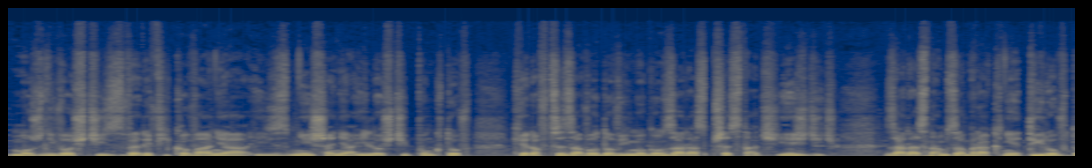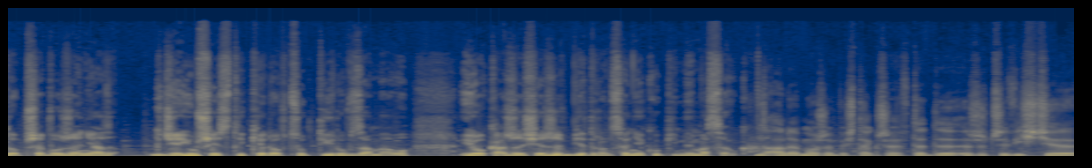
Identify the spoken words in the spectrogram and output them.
możliwości zweryfikowania i zmniejszenia ilości punktów kierowcy zawodowi mogą zaraz przestać jeździć. Zaraz nam zabraknie tirów do przewożenia, gdzie już jest tych kierowców tirów za mało i okaże się, że w Biedronce nie kupimy masełka. No ale może być tak, że wtedy rzeczywiście,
